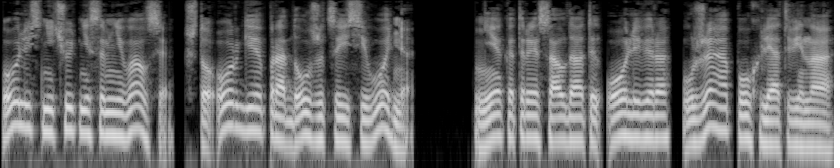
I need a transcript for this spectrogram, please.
Олис ничуть не сомневался, что оргия продолжится и сегодня. Некоторые солдаты Оливера уже опухли от вина.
